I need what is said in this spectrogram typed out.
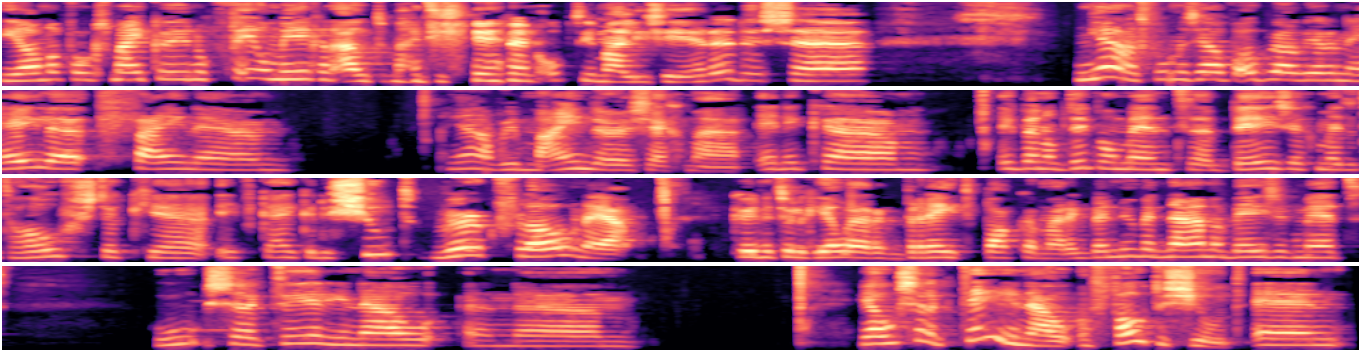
Dianne, volgens mij kun je nog veel meer gaan automatiseren en optimaliseren. Dus uh, ja, is voor mezelf ook wel weer een hele fijne ja, reminder, zeg maar. En ik, uh, ik ben op dit moment uh, bezig met het hoofdstukje, even kijken, de shoot workflow. Nou ja, kun je natuurlijk heel erg breed pakken, maar ik ben nu met name bezig met hoe selecteer je nou een, uh, ja, hoe selecteer je nou een fotoshoot? En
